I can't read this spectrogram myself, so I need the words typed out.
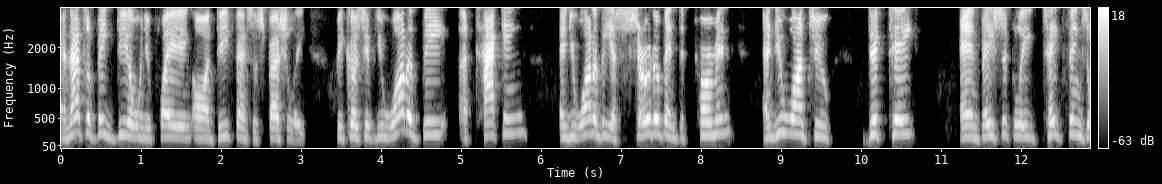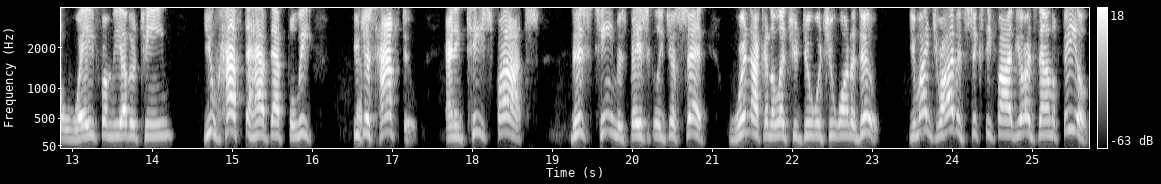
And that's a big deal when you're playing on defense, especially because if you want to be attacking and you want to be assertive and determined and you want to dictate and basically take things away from the other team, you have to have that belief. You just have to. And in key spots, this team has basically just said, we're not going to let you do what you want to do. You might drive it 65 yards down the field,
